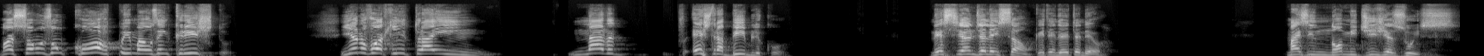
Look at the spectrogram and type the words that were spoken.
Nós somos um corpo, irmãos, em Cristo. E eu não vou aqui entrar em nada extra bíblico nesse ano de eleição. Quem entendeu, entendeu. Mas em nome de Jesus,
